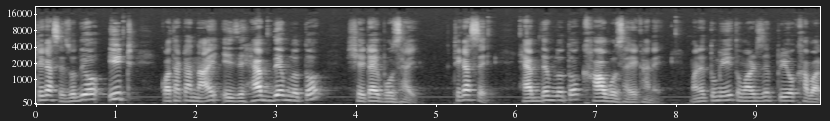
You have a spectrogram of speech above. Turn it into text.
ঠিক আছে? যদিও ইট কথাটা নাই, এই যে হ্যাভ দে মূলত সেটাই বোঝায়, ঠিক আছে? হ্যাভ দে মূলত খাওয়া বোঝায় এখানে। মানে তুমি তোমার যে প্রিয় খাবার,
